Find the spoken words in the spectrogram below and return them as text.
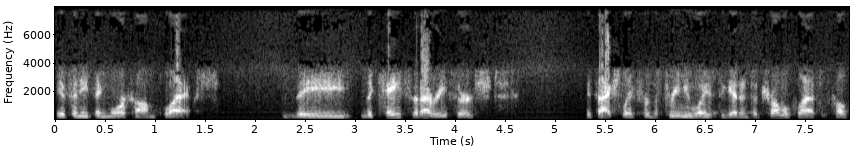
if anything, more complex. The, the case that I researched it's actually for the three new ways to get into trouble class. It's called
